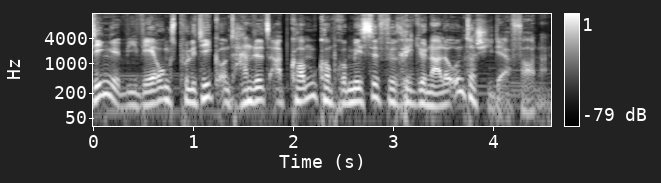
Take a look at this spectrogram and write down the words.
Dinge wie Währungspolitik und Handelsabkommen Kompromisse für regionale Unterschiede erfordern.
